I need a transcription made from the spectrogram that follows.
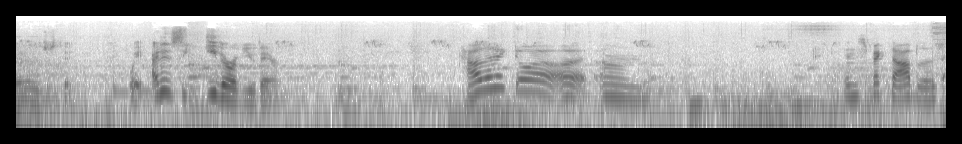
Literally just did. Wait, I didn't see either of you there. How the heck do I uh, um inspect the obelisk?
